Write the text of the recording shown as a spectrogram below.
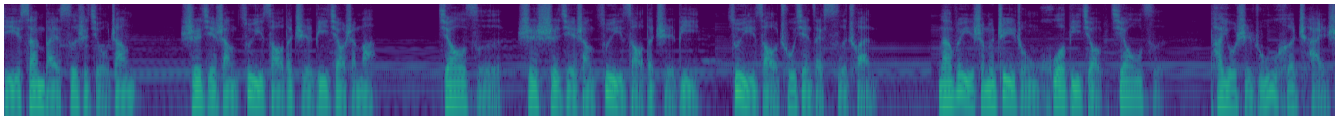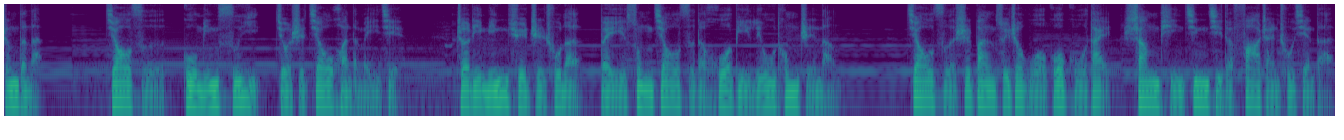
第三百四十九章：世界上最早的纸币叫什么？交子是世界上最早的纸币，最早出现在四川。那为什么这种货币叫交子？它又是如何产生的呢？交子顾名思义就是交换的媒介，这里明确指出了北宋交子的货币流通职能。交子是伴随着我国古代商品经济的发展出现的，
